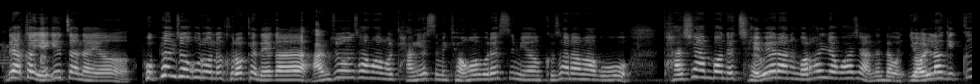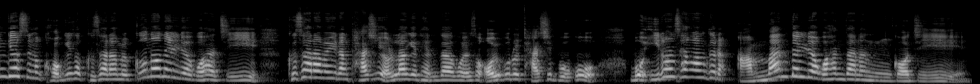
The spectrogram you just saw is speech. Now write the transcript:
근데 아까 얘기했잖아요. 보편적으로는 그렇게 내가 안 좋은 상황을 당했으면 경험을 했으면 그 사람하고 다시 한 번의 재회라는 걸 하려고 하지 않는다고. 연락이 끊겼으면 거기서 그 사람을 끊어내려고 하지. 그 사람이랑 다시 연락이 된다고 해서 얼굴을 다시 보고 뭐 이런 상황들을 안 만들려고 한다는 거지.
